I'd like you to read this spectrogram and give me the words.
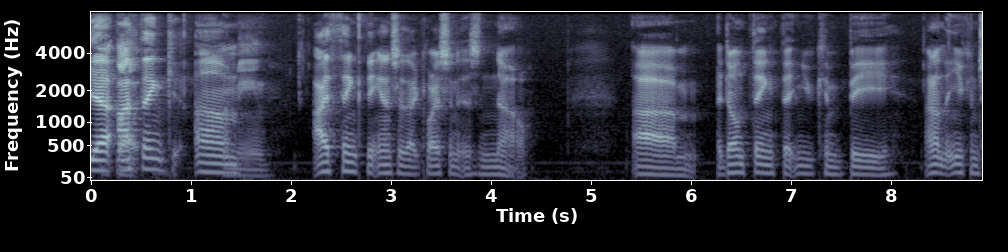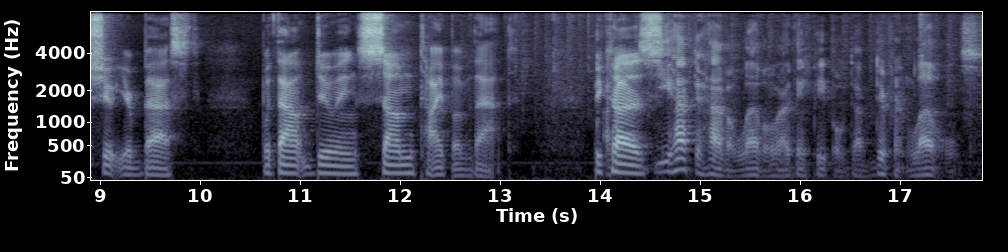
Yeah, I But- think I um mean, I think the answer to that question is no. Um I don't think that you can be I don't think you can shoot your best without doing some type of that. Because You have to have a level. I think people have different levels.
